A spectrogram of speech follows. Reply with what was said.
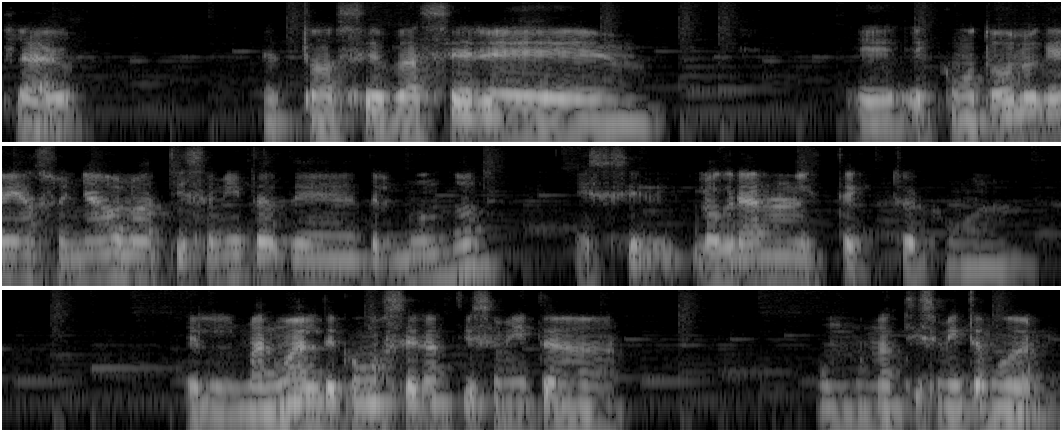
Claro. Entonces va a ser, es como todo lo que habían soñado los antisemitas del mundo, y si lograron el texto, es como el manual de cómo ser antisemita, un, antisemita moderno.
